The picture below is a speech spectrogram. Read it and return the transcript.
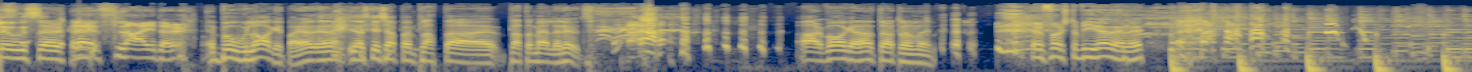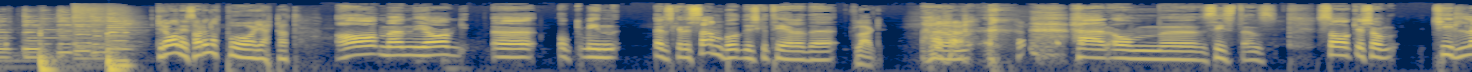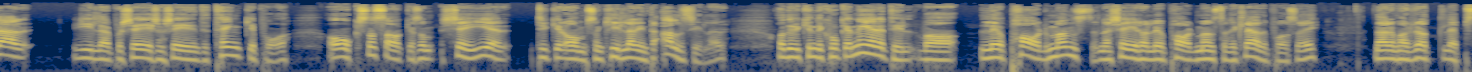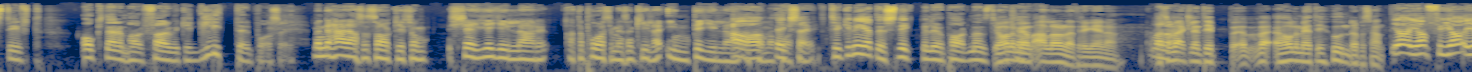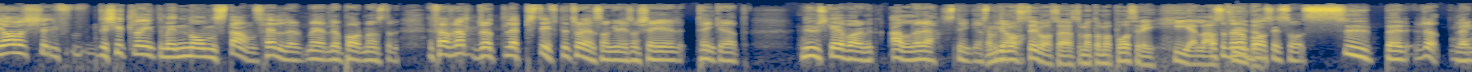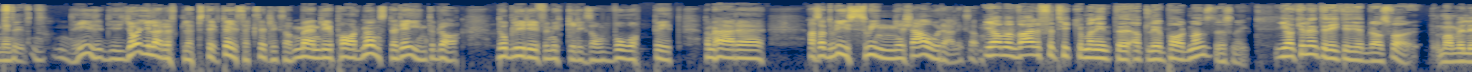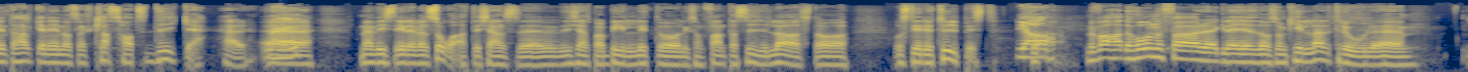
Loser. Slider. Bolaget bara, jag, jag, jag ska köpa en platta, platta Mellerud. Arboga, jag har inte hört om den. Är det första bilen eller? Granis, har du något på hjärtat? Ja, men jag eh, och min älskade sambo diskuterade Flagg. härom, härom uh, sistens. Saker som killar gillar på tjejer som tjejer inte tänker på. Och också saker som tjejer tycker om som killar inte alls gillar. Och det vi kunde koka ner det till var leopardmönster, när tjejer har leopardmönstrade kläder på sig. När de har rött läppstift och när de har för mycket glitter på sig. Men det här är alltså saker som tjejer gillar att ha på sig men som killar inte gillar att de Ja, har på sig. exakt. Tycker ni att det är snyggt med leopardmönster? Jag håller med om alla de där tre grejerna. Alltså verkligen typ, eh, jag håller med till 100%. Ja, ja, för jag, jag, det kittlar inte mig någonstans heller med leopardmönster. Framförallt rött läppstift, det tror jag är en sån grej som tjejer tänker att nu ska jag vara mitt allra snyggaste Ja men det jag. måste ju vara så eftersom att de har på sig det hela Och så drar tiden. de på sig så superrött Nej, men, läppstift. det är, det- jag gillar rött läppstift, det är sexigt liksom. Men leopardmönster, det är inte bra. Då blir det ju för mycket liksom våpigt. De här, eh, alltså det blir ju swingers-aura liksom. Ja, men varför tycker man inte att leopardmönster är snyggt? Jag kunde inte riktigt ge ett bra svar. Man vill inte halka in i något slags klasshatsdike här. Nej. Eh, men visst är det väl så att det känns, eh, det känns bara billigt och liksom fantasilöst och, och stereotypiskt. Ja. Så, men vad hade hon för grejer då som killar tror? Eh,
